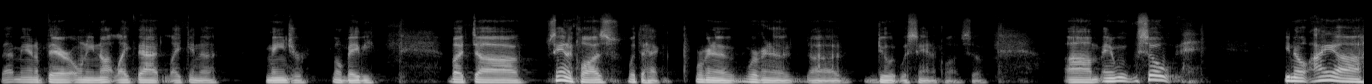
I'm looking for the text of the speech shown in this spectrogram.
that man up there, only not like that, like in a manger, little baby. But uh, Santa Claus, what the heck? We're gonna we're gonna uh, do it with Santa Claus. So, um, and so, you know, I uh,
